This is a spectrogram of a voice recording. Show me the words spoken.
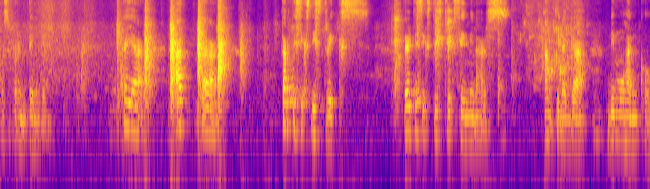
o superintendent. Kaya, at ah, 36 districts, 36 district seminars ang pinag-dimuhan ko.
